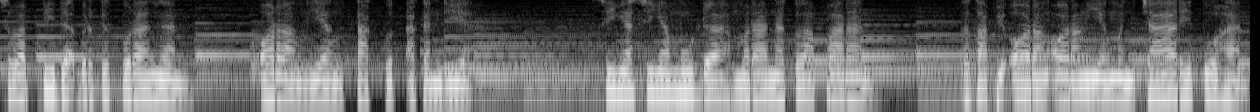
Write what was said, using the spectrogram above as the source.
sebab tidak berkekurangan orang yang takut akan dia. Singa-singa muda merana kelaparan, tetapi orang-orang yang mencari Tuhan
